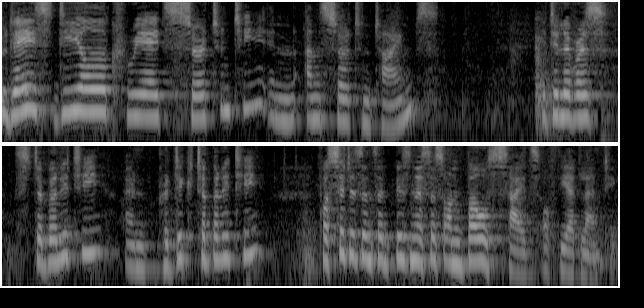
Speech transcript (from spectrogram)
Today's deal creates certainty in uncertain times. It delivers stability and predictability for citizens and businesses on both sides of the Atlantic.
